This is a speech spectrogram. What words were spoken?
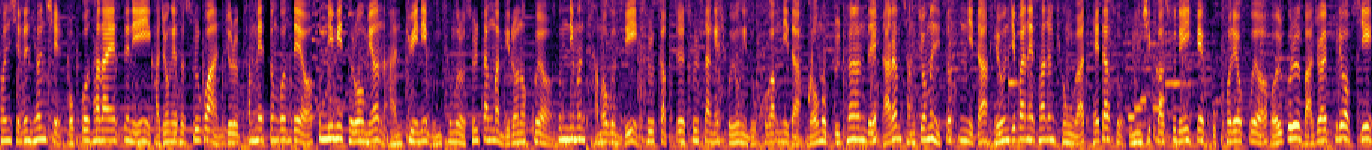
현실은 현실. 먹고 살아야 했으니 가정에서 술과 안주를 판매했던 건데요. 손님이 들어오면 안주인이 문틈으로 술상만 밀어넣고요. 손님은 다 먹은 뒤 술값을 술상에 조용히 놓고 갑니다. 너무 불편한데 나름 장점은 있었습니다. 배운 집안에서 하는 경우가 대다수. 음식과 술이 꽤 고퀄이었고요. 얼굴을 마주할 필요 없이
